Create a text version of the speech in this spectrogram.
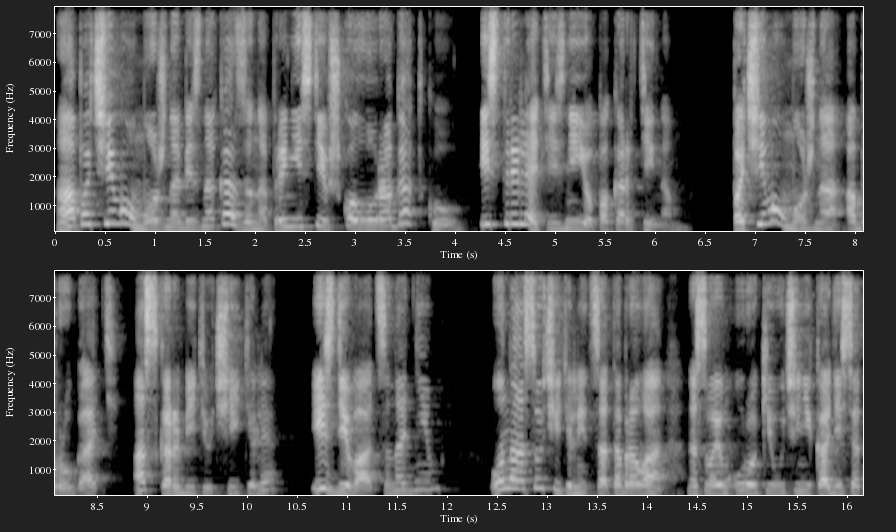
«А почему можно безнаказанно принести в школу рогатку и стрелять из нее по картинам? Почему можно обругать, оскорбить учителя, издеваться над ним? У нас учительница отобрала на своем уроке ученика 10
